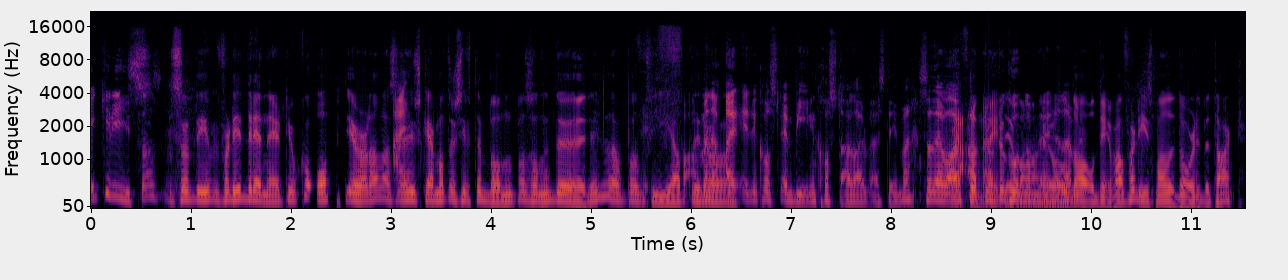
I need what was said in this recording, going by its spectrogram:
er krise, altså. Så de, for de drenerte jo ikke opp de høla. Da. Så jeg husker jeg måtte skifte bånd på sånne dører da, på Fiater. Faen, men det, det kost, en bilen kosta en arbeidstime, så det var Ja, fort gjort å kondemnere dem. da, og det var for de som hadde dårlig betalt.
